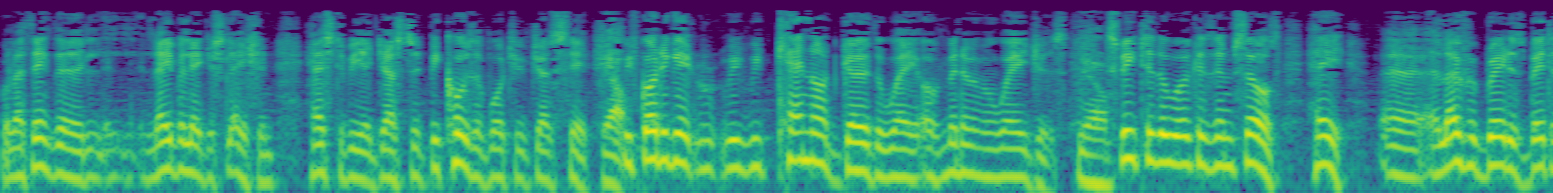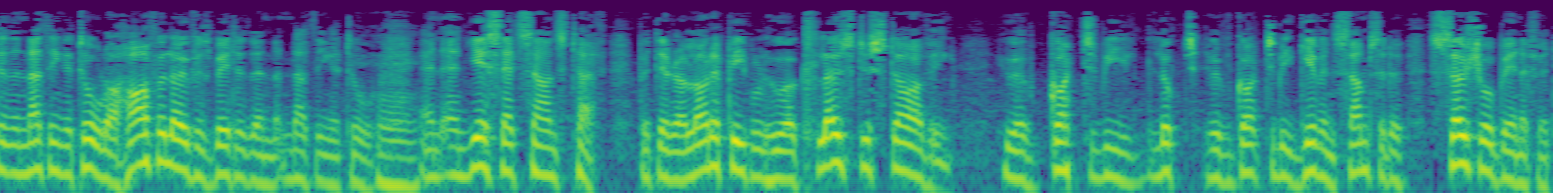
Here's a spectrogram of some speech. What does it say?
Well, I think the labour legislation has to be adjusted because of what you've just said. Yeah. We've got to get, we, we cannot go the way of minimum wages. Yeah. Speak to the workers themselves. Hey, uh, a loaf of bread is better than nothing at all, or half a loaf is better than nothing at all. And, and yes, that sounds tough, but there are a lot of people who are close to starving who have got to be looked, who have got to be given some sort of social benefit,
